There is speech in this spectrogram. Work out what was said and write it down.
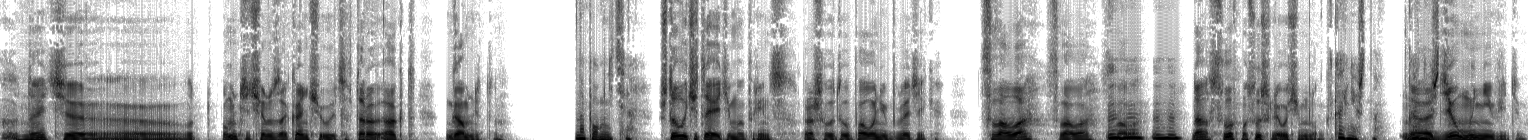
Знаете, э, вот помните, чем заканчивается второй акт Гамлета? Напомните. Что вы читаете, мой принц? Спрашивают его Полоний в библиотеке. Слова, слова, слова. Угу, угу. Да, слов мы слышали очень много. Конечно. А, конечно. Дел мы не видим.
